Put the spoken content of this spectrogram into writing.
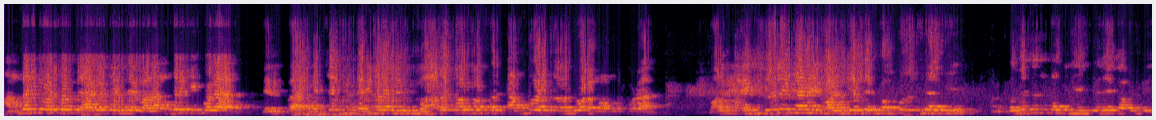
అందరి కోసం త్యాగం చేసే వాళ్ళందరికీ కూడా నేను ప్రత్యేకంగా ధన్యవాదాలు వాళ్ళ కోసం ఒకసారి కష్టపడుతున్నందుకు వాళ్ళందరూ కూడా వాళ్ళు ఏం చేయలేం కానీ వాళ్ళు చేసే గొప్ప విషయాలకి మన కృతజ్ఞతలు ఏం చేయలేదు కాబట్టి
